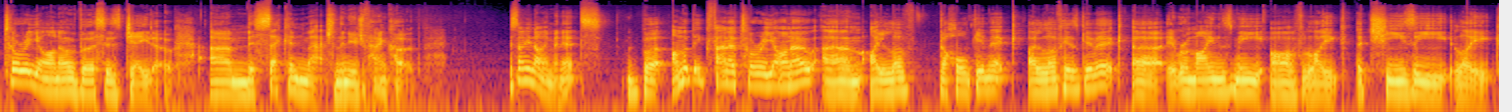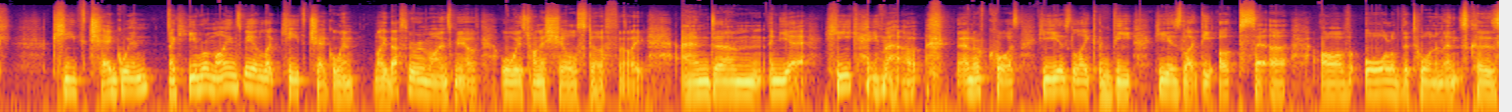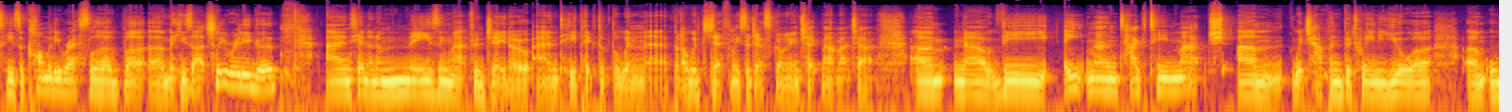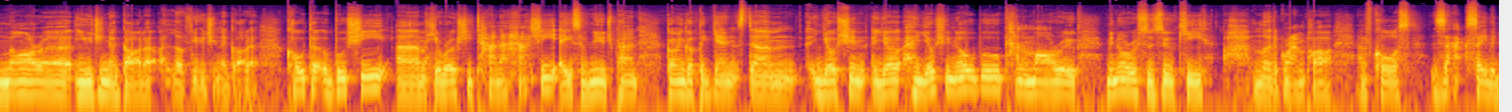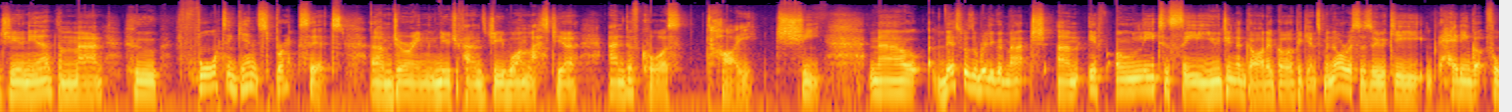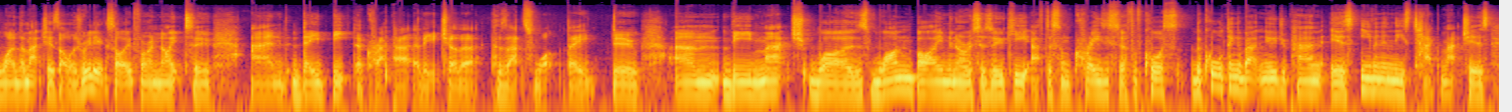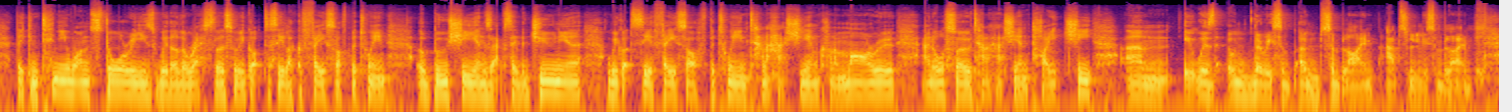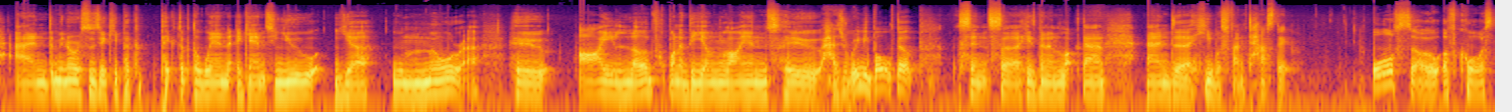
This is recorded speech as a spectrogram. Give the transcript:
Toru Yano versus Jado, um, the second match in the New Japan Cup. It's only nine minutes, but I'm a big fan of Toru Yano. Um, I love the whole gimmick. I love his gimmick. Uh, it reminds me of like a cheesy like Keith Chegwin. Like he reminds me of like Keith Chegwin. Like that's who he reminds me of. Always trying to shill stuff. Like and um and yeah, he came out and of course he is like the he is like the upsetter of all of the tournaments because he's a comedy wrestler, but um, he's actually really good. And he had an amazing match with Jado and he picked up the win there. But I would definitely suggest going and check that match out. Um, now the eight man tag team match, um, which happened between Yua, um, Uemura, Yuji Nagata. I love Yuji Nagata. Kota Ibushi, um, Hiroshi Tanahashi, ace of New Japan, going up against um, Yoshin, Yoshinobu Kanemaru, Minoru Suzuki, ah, Murder Grandpa, and of course Zack Sabre Jr., the man who fought against Brexit um, during New Japan's G1 last year, and of course Tai Chi. Now, this was a really good match, um, if only to see Yuji Nagata go up against Minoru Suzuki, heading up for one of the matches I was really excited for a night two, and they beat the crap out of each other because that's what they do. Um, the match was won by Minoru Suzuki after some crazy stuff. Of course, the cool thing about New Japan is even in these tag matches, they continue on stories with other wrestlers. So we got to see like a face off between Ibushi and Zack Sabre Jr. We got to see a face off between Tanahashi and Kanemaru, and also Tanahashi and Taichi. Um, it was very sub- um, sublime, absolutely sublime. And Minoru Suzuki p- picked up the win against Yuya Uemura, who I love one of the young lions who has really bulked up since uh, he's been in lockdown, and uh, he was fantastic. Also, of course,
